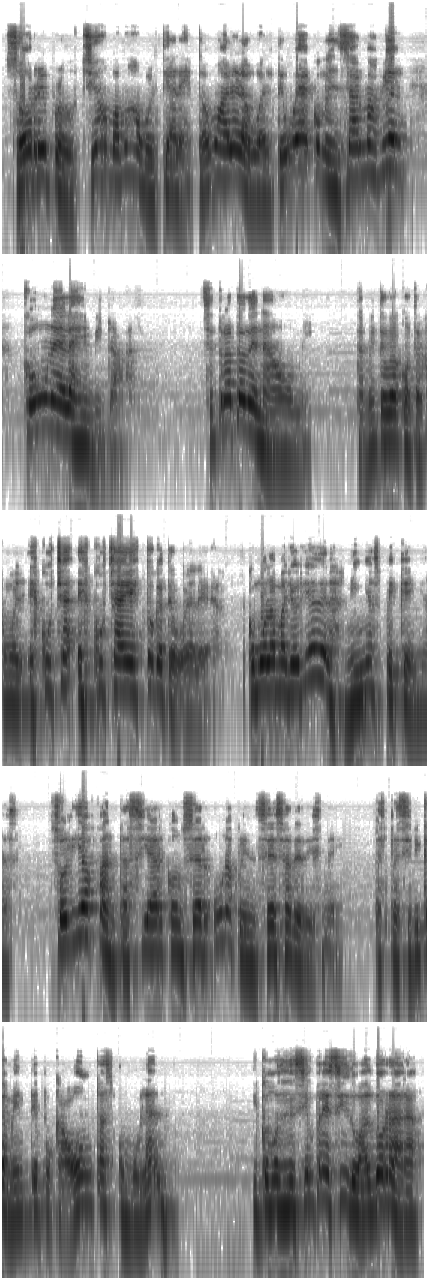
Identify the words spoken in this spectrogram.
Sorry, producción, vamos a voltear esto, vamos a darle la vuelta. Y voy a comenzar más bien con una de las invitadas. Se trata de Naomi. También te voy a contar cómo... Escucha, escucha esto que te voy a leer. Como la mayoría de las niñas pequeñas, Solía fantasear con ser una princesa de Disney, específicamente Pocahontas o Mulan. Y como desde siempre he sido algo rara,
